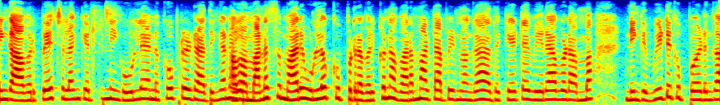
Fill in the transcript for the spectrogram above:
நீங்கள் அவர் பேச்செல்லாம் கேட்டுட்டு நீங்கள் உள்ளே என்னை கூப்பிடாதீங்க அவன் மனசு மாதிரி உள்ளே கூப்பிடுற வரைக்கும் நான் வரமாட்டேன் அப்படின்வாங்க அதை கேட்ட வீராவோட அம்மா நீங்கள் வீட்டுக்கு போயிடுங்க.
